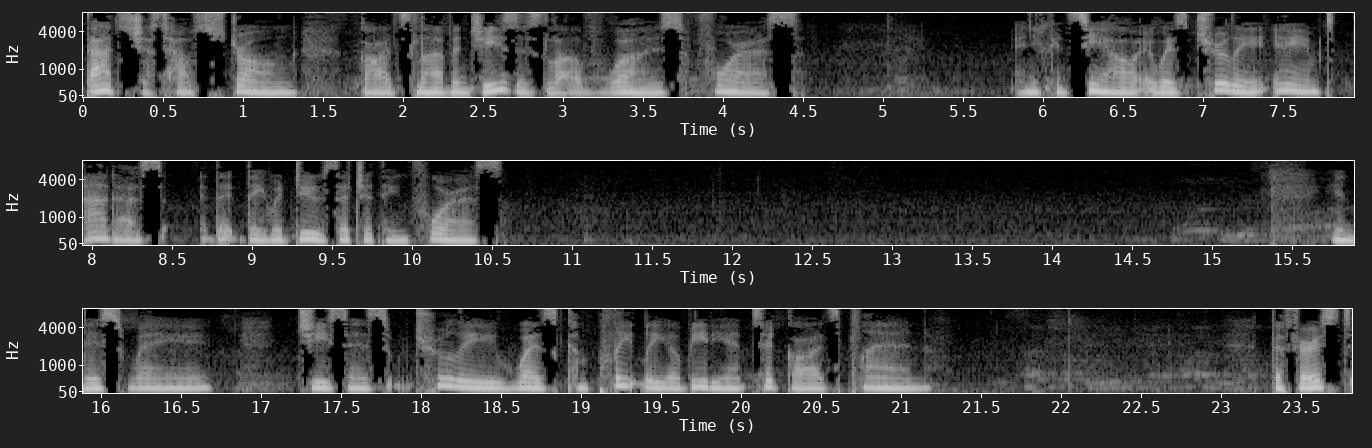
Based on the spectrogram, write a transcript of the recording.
That's just how strong God's love and Jesus' love was for us. And you can see how it was truly aimed at us that they would do such a thing for us. In this way, Jesus truly was completely obedient to God's plan. The first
